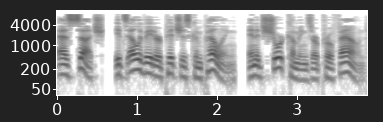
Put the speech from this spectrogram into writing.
As such, its elevator pitch is compelling, and its shortcomings are profound.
